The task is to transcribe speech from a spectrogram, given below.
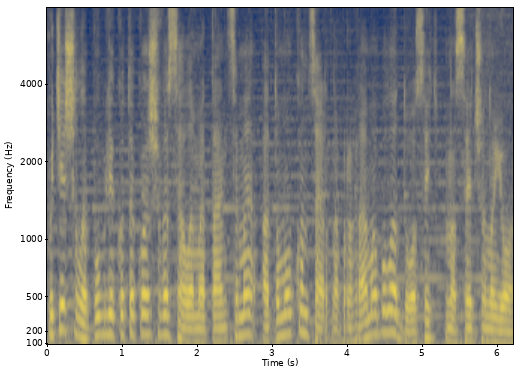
Потішили публіку також веселими танцями, а тому концертна програма була досить насиченою.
